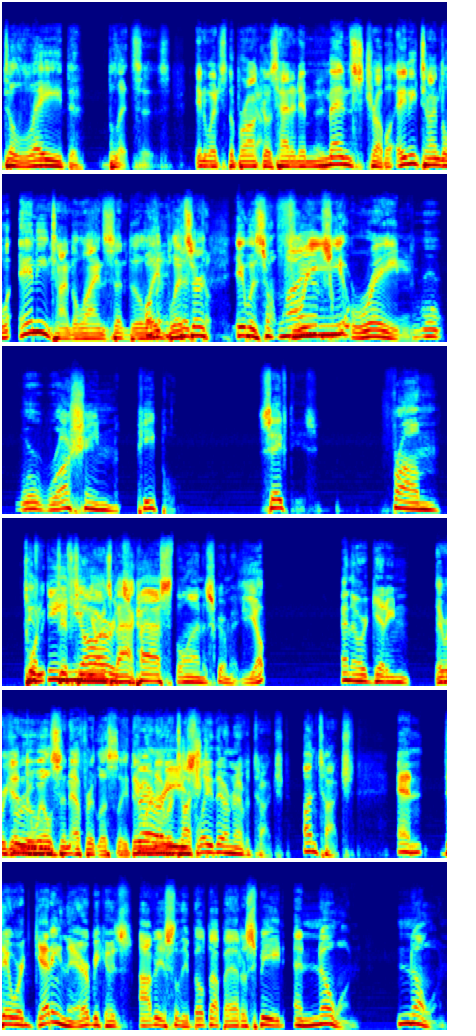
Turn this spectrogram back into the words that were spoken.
delayed blitzes, in which the Broncos had an immense trouble. Anytime the anytime the Lions sent a delayed the- blitzer, the- it was free reign. We're, we're rushing people, safeties, from 20 15, 15 yards yards, back. past the line of scrimmage. Yep, And they were getting they were getting to Wilson effortlessly. They were never touched. They were never touched, untouched. And they were getting there because obviously they built up ahead of speed, and no one, no one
